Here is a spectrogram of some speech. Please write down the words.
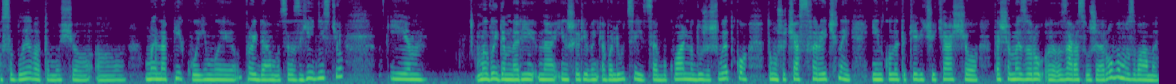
особлива, тому що е, ми на піку і ми пройдемо це з гідністю. І ми вийдемо на рі на інший рівень еволюції. Це буквально дуже швидко, тому що час сферичний, і інколи таке відчуття, що те, що ми е, зараз уже робимо з вами,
